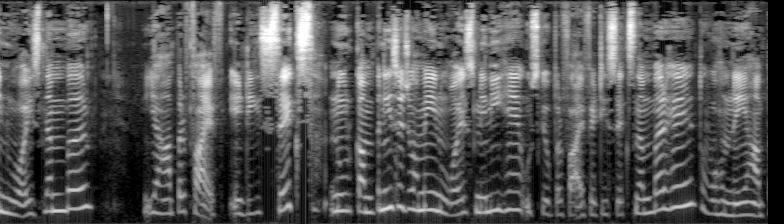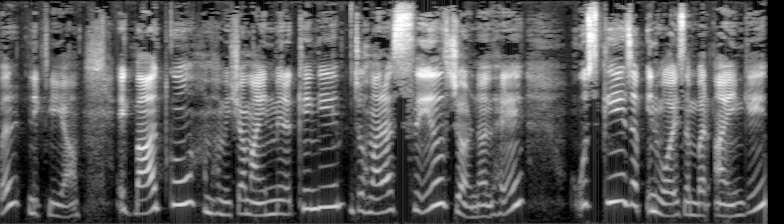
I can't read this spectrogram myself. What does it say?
इनवॉइस नंबर यहाँ पर 586 नूर कंपनी से जो हमें इन्वॉइस मिली है, उसके ऊपर 586 नंबर है तो वो हमने यहाँ पर लिख लिया। एक बात को हम हमेशा माइंड में रखेंगे, जो हमारा सेल्स जर्नल है उसके जब इनवॉइस नंबर आएँगे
